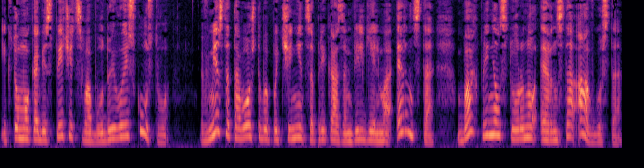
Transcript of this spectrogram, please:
и кто мог обеспечить свободу его искусству. Вместо того, чтобы подчиниться приказам Вильгельма Эрнста, Бах принял сторону Эрнста Августа.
